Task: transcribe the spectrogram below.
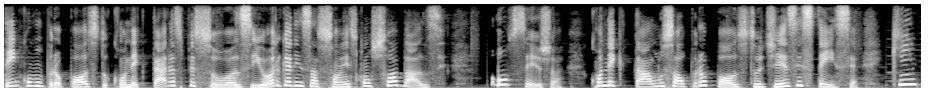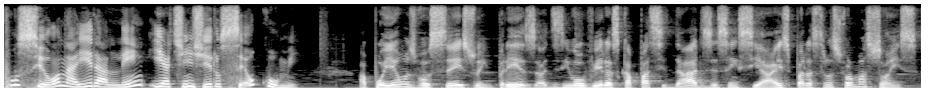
tem como propósito conectar as pessoas e organizações com sua base, ou seja, conectá-los ao propósito de existência que impulsiona a ir além e atingir o seu cume. Apoiamos você e sua empresa a desenvolver as capacidades essenciais para as transformações,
